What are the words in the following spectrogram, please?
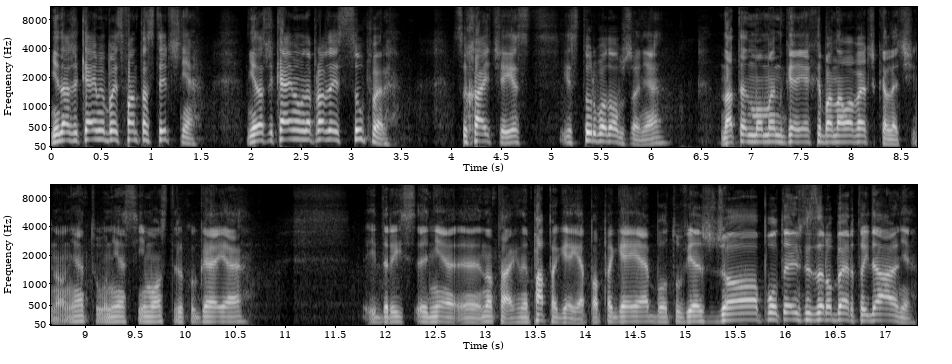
Nie narzekajmy, bo jest fantastycznie. Nie narzekajmy, bo naprawdę jest super. Słuchajcie, jest, jest turbo dobrze, nie? Na ten moment Geje chyba na ławeczkę leci, no nie? Tu nie Simos, tylko Geje. Idris, y, nie, y, no tak, no, Papę Geje, Papę Geje, bo tu wjeżdża potężny za Roberto, idealnie.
